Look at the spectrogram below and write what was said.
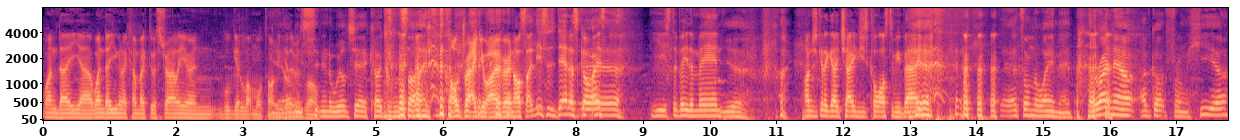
one day, uh, one day you're going to come back to Australia, and we'll get a lot more time together as well. sitting in a wheelchair, coaching from the side. I'll drag you over, and I'll say, "This is Denis, guys. Yeah, He used to be the man. yeah, I'm just going to go change his colostomy bag." yeah. yeah. It's on the way, man. So right now, I've got from here.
